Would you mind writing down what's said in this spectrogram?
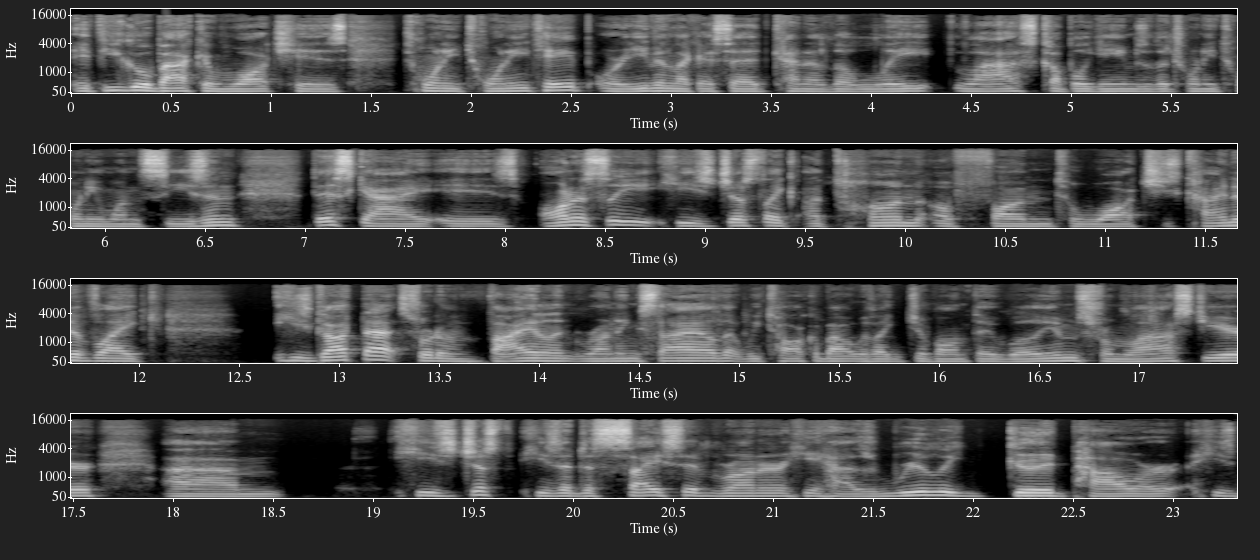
if you go back and watch his 2020 tape, or even like I said, kind of the late last couple of games of the 2021 season, this guy is honestly, he's just like a ton of fun to watch. He's kind of like, he's got that sort of violent running style that we talk about with like Javonte Williams from last year. Um, he's just he's a decisive runner. He has really good power. He's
